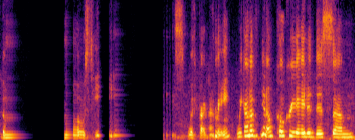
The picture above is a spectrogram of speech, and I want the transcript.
the most ease with pregnancy. We kind of, you know, co-created this. Um,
